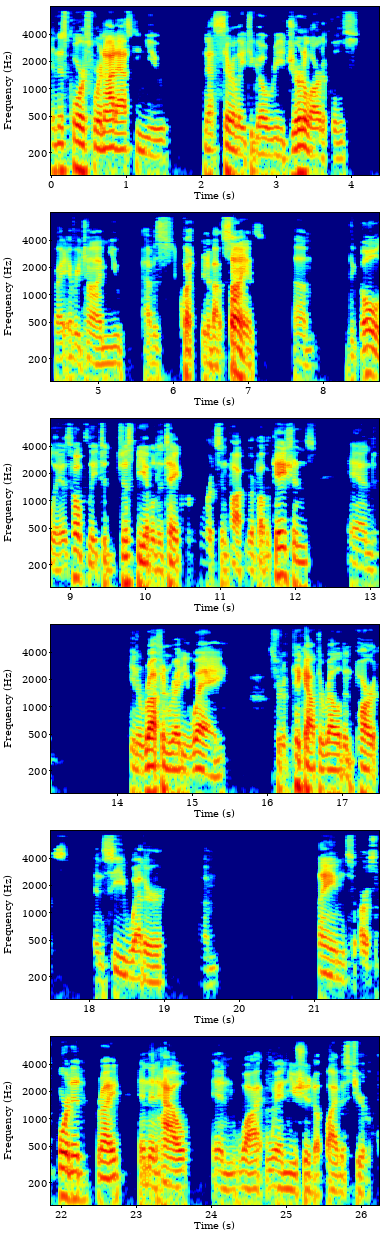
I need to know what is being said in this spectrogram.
in this course, we're not asking you necessarily to go read journal articles, right, every time you have a question about science. Um, the goal is hopefully to just be able to take reports in popular publications and in a rough and ready way, sort of pick out the relevant parts and see whether um, claims are supported, right? And then how and why, when you should apply this to your life.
